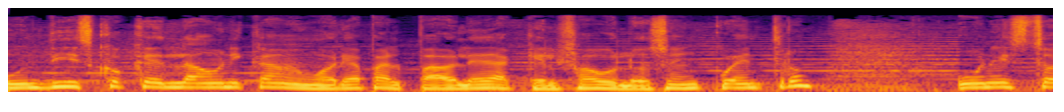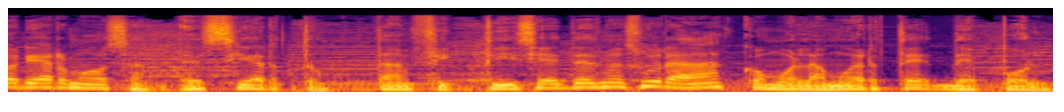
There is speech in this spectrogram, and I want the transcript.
un disco que es la única memoria palpable de aquel fabuloso encuentro, una historia hermosa, es cierto, tan ficticia y desmesurada como la muerte de Paul.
